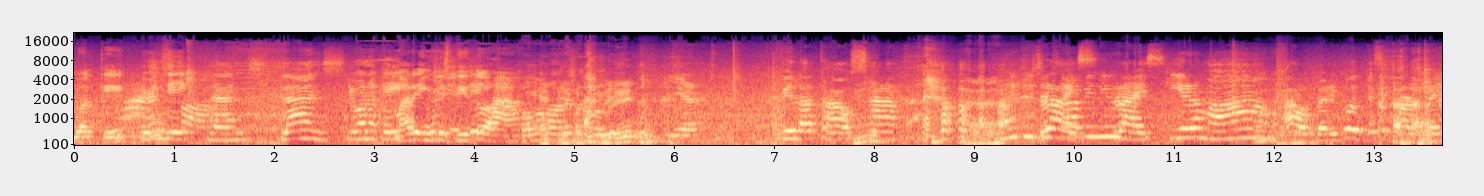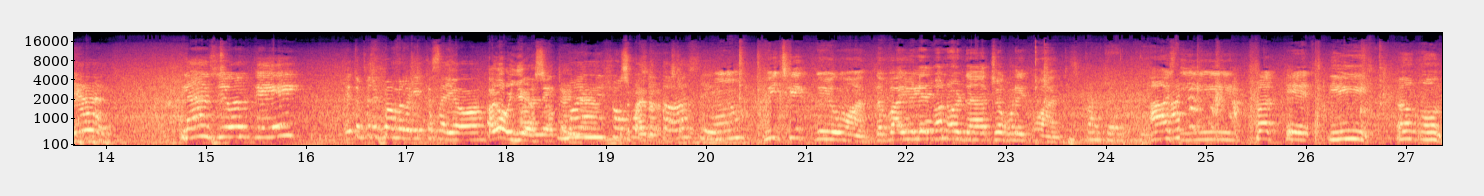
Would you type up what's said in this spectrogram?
You want cake? You want cake? Lance. Lance, you want a cake? Mari English dito ha. Mama, mare, Birthday. Here. Fill out house, ha? Ay, ito yung Rice. sabi ni Rice. Kira, ma'am. Oh, very good. Kasi carb na yan. Lance, you want cake? Ito pinagmamalagay ka sa'yo. Ay, oh, yes. Okay. na. Sa taas Hmm? Which cake do you want? The violet one or the chocolate one? Spaghetti. Ah, si spaghetti. Oo.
